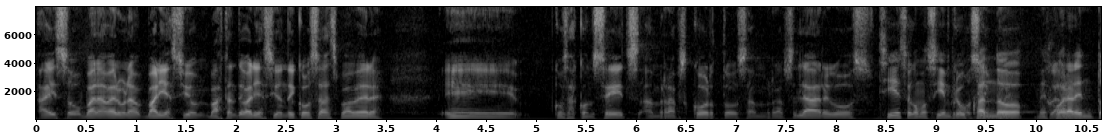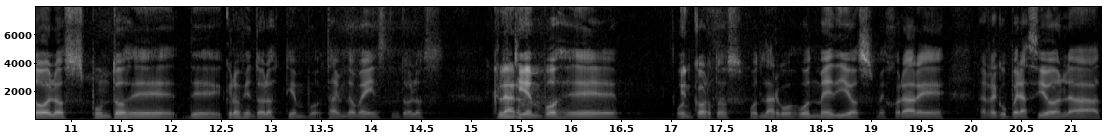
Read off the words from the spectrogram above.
a eso van a haber una variación, bastante variación de cosas. Va a haber eh, cosas con sets, AMRAPs cortos, AMRAPs largos. Sí, eso como siempre, Como buscando siempre, mejorar claro. en todos los puntos de, de CrossFit, en todos los tiempos, time domains, en todos los Claro. tiempos de WOD cortos, WOD largos, WOD medios, mejorar eh, la recuperación, la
